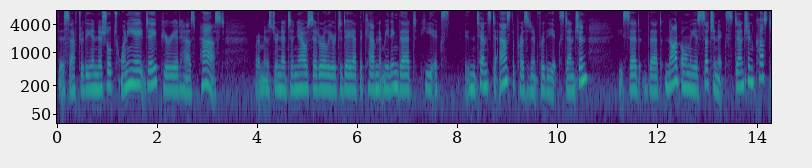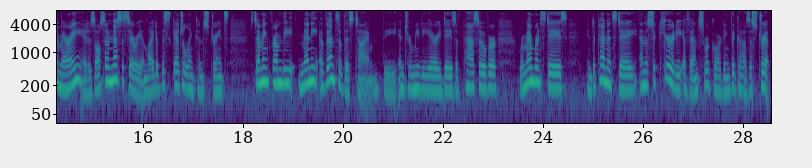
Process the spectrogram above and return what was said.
This after the initial 28 day period has passed. Prime Minister Netanyahu said earlier today at the cabinet meeting that he ex- intends to ask the president for the extension. He said that not only is such an extension customary, it is also necessary in light of the scheduling constraints stemming from the many events of this time the intermediary days of Passover, Remembrance Days, Independence Day, and the security events regarding the Gaza Strip.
